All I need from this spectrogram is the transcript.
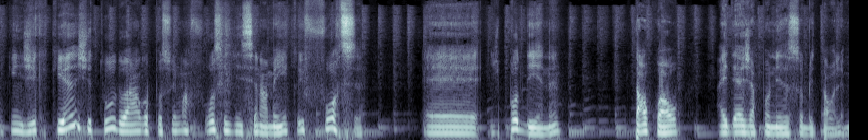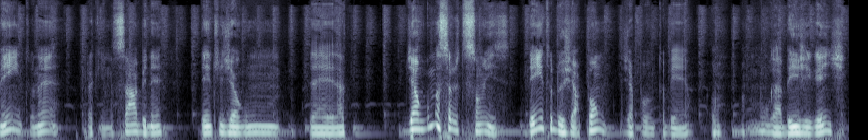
o que indica que antes de tudo a água possui uma força de ensinamento e força é, de poder, né? Tal qual a ideia japonesa sobre tal elemento, né? Para quem não sabe, né? Dentro de algum é, de algumas tradições dentro do Japão, Japão também é um lugar bem gigante,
